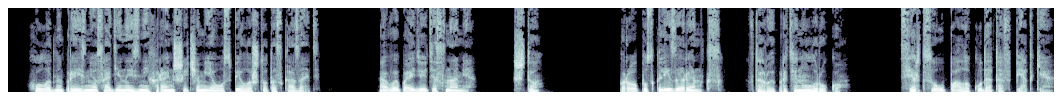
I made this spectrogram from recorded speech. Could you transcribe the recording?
— холодно произнес один из них раньше, чем я успела что-то сказать. «А вы пойдете с нами». «Что?» «Пропуск Лизы Рэнкс». Второй протянул руку. Сердце упало куда-то в пятки.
